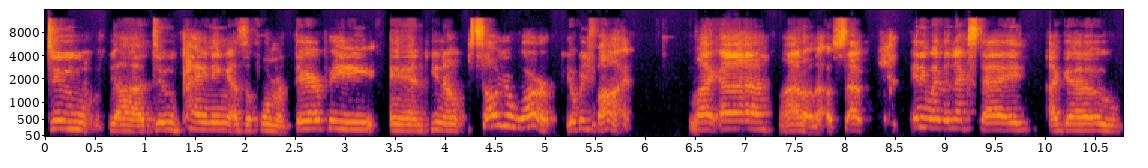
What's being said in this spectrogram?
do uh, do painting as a form of therapy, and you know, sell your work. You'll be fine. I'm like, uh, I don't know. So anyway, the next day I go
